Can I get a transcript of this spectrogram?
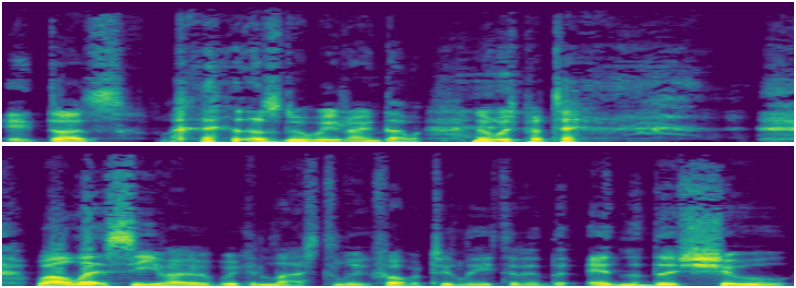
It does. There's no way around that one. No, it was particular. Well, let's see how we can last to look forward to later in the in the show.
